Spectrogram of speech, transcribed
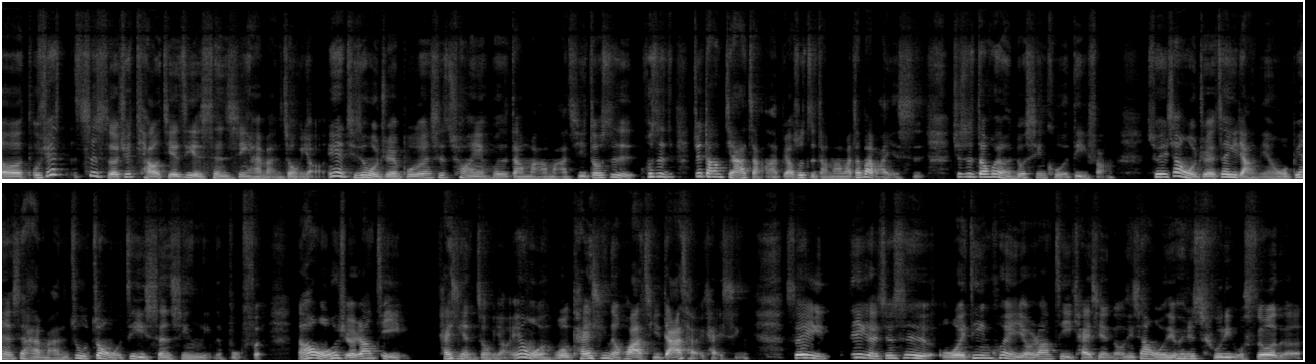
呃，我觉得适时的去调节自己的身心还蛮重要，因为其实我觉得不论是创业或是当妈妈，其实都是，或是就当家长啊，不要说只当妈妈，当爸爸也是，就是都会有很多辛苦的地方。所以像我觉得这一两年，我变得是还蛮注重我自己身心灵的部分，然后我会觉得让自己开心很重要，因为我我开心的话，其实大家才会开心。所以第一个就是我一定会有让自己开心的东西，像我一定会去处理我所有的。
